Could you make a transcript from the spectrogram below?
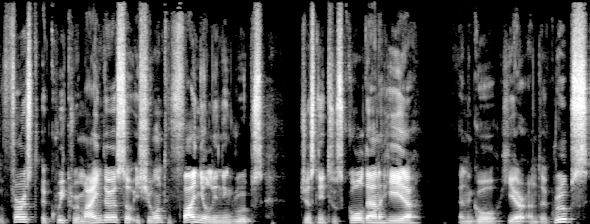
So first, a quick reminder. So if you want to find your LinkedIn groups, just need to scroll down here and go here under groups.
